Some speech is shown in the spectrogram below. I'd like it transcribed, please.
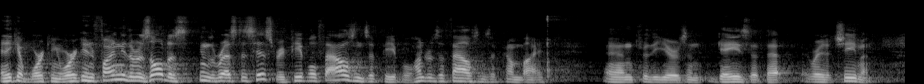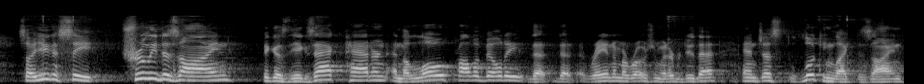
And he kept working, working, and finally the result is, you know, the rest is history. People, thousands of people, hundreds of thousands have come by and through the years and gazed at that great achievement. So you can see, truly designed, because the exact pattern and the low probability that, that random erosion would ever do that, and just looking like design,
